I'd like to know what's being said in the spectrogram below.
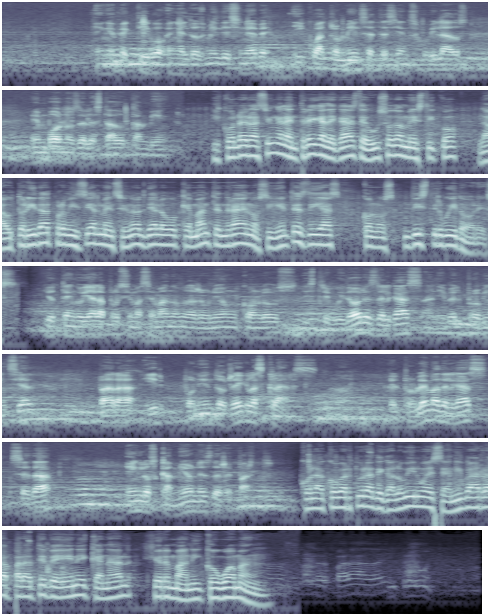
en efectivo en el 2019 y 4.700 jubilados en bonos del Estado también. Y con relación a la entrega de gas de uso doméstico, la autoridad provincial mencionó el diálogo que mantendrá en los siguientes días con los distribuidores. Yo tengo ya la próxima semana una reunión con los distribuidores del gas a nivel provincial para ir poniendo reglas claras. El problema del gas se da en los camiones de reparto. Con la cobertura de Galovino S. Anibarra para TVN Canal Germánico Guamán.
